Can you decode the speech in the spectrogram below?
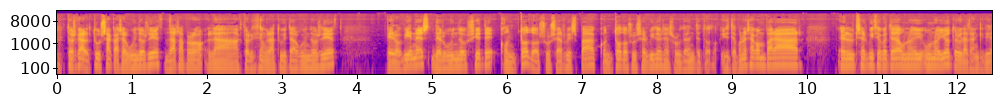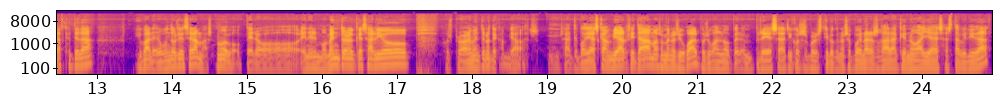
Entonces, claro, tú sacas el Windows 10, das la, la actualización gratuita al Windows 10, pero vienes del Windows 7 con todo su Service Pack, con todos sus servicios y absolutamente todo. Y te pones a comparar el servicio que te da uno y, uno y otro y la tranquilidad que te da, y vale, el Windows 10 era más nuevo, pero en el momento en el que salió, pues probablemente no te cambiabas. O sea, te podías cambiar, si te daba más o menos igual, pues igual no, pero empresas y cosas por el estilo que no se pueden arriesgar a que no haya esa estabilidad,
